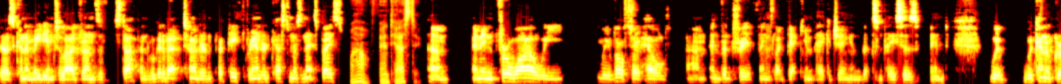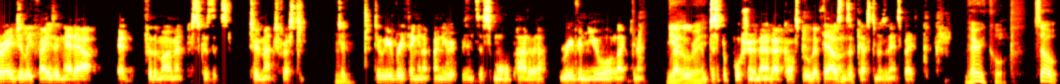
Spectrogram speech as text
those kind of medium to large runs of stuff, and we've got about 250, 300 customers in that space. Wow, fantastic. Um, and then for a while we we've also held um, inventory of things like vacuum packaging and bits and pieces, and we're we're kind of gradually phasing that out at, for the moment, just because it's too much for us to, to mm. do everything, and it only represents a small part of our revenue, or like you know, yeah, a, right. a disproportionate amount of our cost. But we've got thousands of customers in that space. Very cool. So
